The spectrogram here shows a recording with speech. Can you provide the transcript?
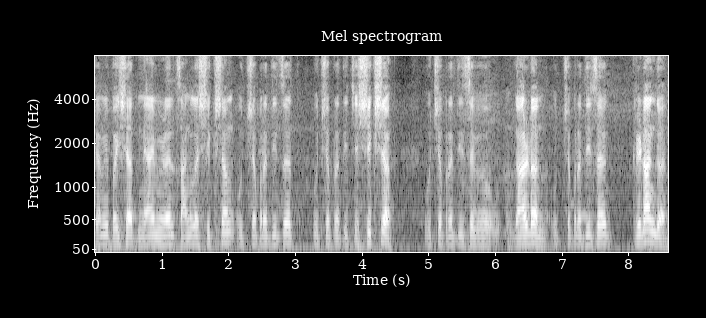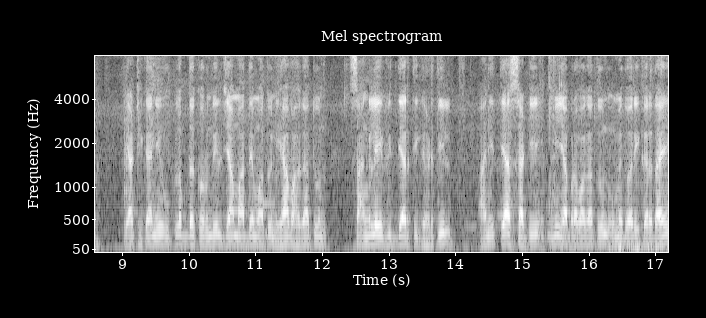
कमी पैशात न्याय मिळेल चांगलं शिक्षण उच्च प्रतीचं उच्च प्रतीचे शिक्षक उच्च प्रतीचं गार्डन उच्च प्रतीचं क्रीडांगण या ठिकाणी उपलब्ध करून देईल ज्या माध्यमातून ह्या भागातून चांगले विद्यार्थी घडतील. आणि त्याचसाठी मी या प्रभागातून उमेदवारी करत आहे.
